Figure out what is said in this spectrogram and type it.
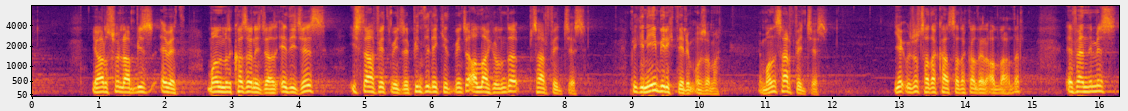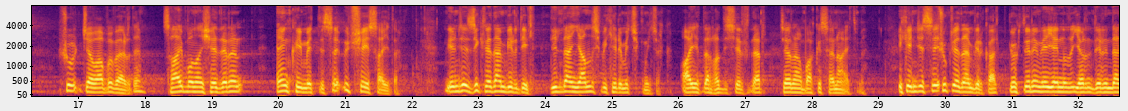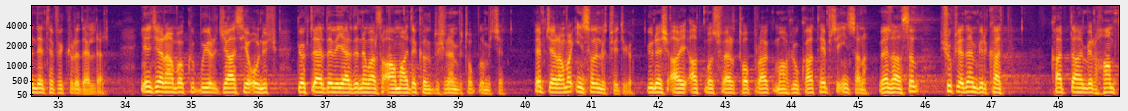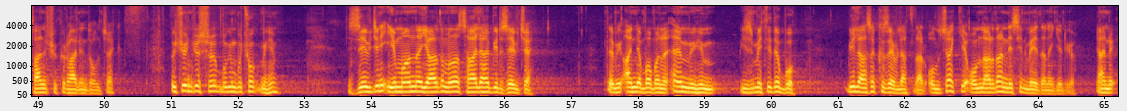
Ya Resulallah biz evet malımızı kazanacağız, edeceğiz. israf etmeyeceğiz, pintilik etmeyeceğiz, Allah yolunda sarf edeceğiz. Peki neyi biriktirelim o zaman? E, malı sarf edeceğiz. Ye uzu sadaka, sadakaları Allah alır. Efendimiz şu cevabı verdi. Sahip olan şeylerin en kıymetlisi üç şey saydı. Birinci zikreden bir dil. Dilden yanlış bir kelime çıkmayacak. Ayetler, hadis-i şerifler Cenab-ı Hakk'ı sena etme. İkincisi şükreden bir kalp. Göklerin ve yerin, yerin derinden de tefekkür ederler. Yine Cenab-ı Hak buyur Câsiye 13 göklerde ve yerde ne varsa amade kalıp düşünen bir toplum için. Hep Cenab-ı Hak insanı lütfediyor. Güneş, ay, atmosfer, toprak, mahlukat hepsi insana. Velhasıl şükreden bir kalp. Kalp daim bir ham tane şükür halinde olacak. Üçüncüsü bugün bu çok mühim. Zevcinin imanına yardım eden salih bir zevce. Demek anne babanın en mühim hizmeti de bu. Bilhassa kız evlatlar olacak ki onlardan nesil meydana geliyor. Yani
